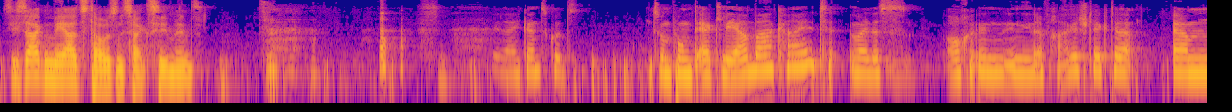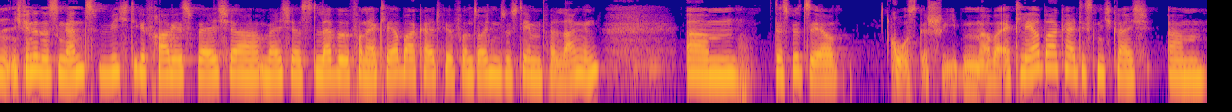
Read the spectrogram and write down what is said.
Sie sagen mehr als 1000, sagt Siemens. Vielleicht ganz kurz zum Punkt Erklärbarkeit, weil das auch in, in jeder Frage steckte. Ähm, ich finde, dass eine ganz wichtige Frage ist, welcher, welches Level von Erklärbarkeit wir von solchen Systemen verlangen. Ähm, das wird sehr groß geschrieben, aber Erklärbarkeit ist nicht gleich ähm,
